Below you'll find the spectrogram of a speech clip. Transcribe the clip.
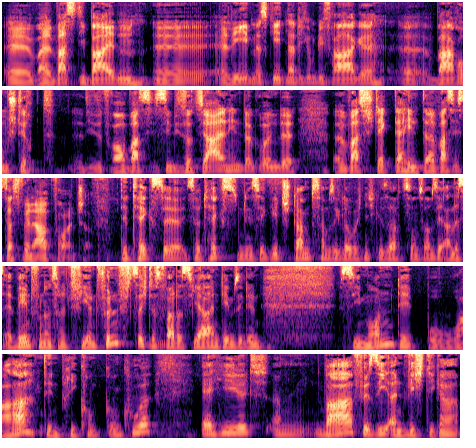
weil was die beiden erleben, es geht natürlich um die Frage, warum stirbt diese Frau? Was sind die sozialen Hintergründe? Äh, Was steckt dahinter? Was ist das für eine Art Freundschaft? Der Text, dieser Text, um den es hier geht, stammt, haben Sie, glaube ich, nicht gesagt, sonst haben Sie alles erwähnt, von 1954. Das war das Jahr, in dem Sie den Simone de Beauvoir, den Prix Goncourt, erhielt, ähm, war für sie ein wichtiger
